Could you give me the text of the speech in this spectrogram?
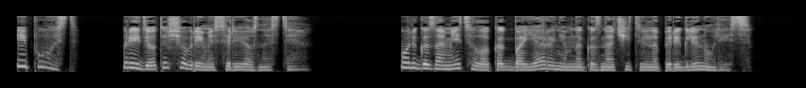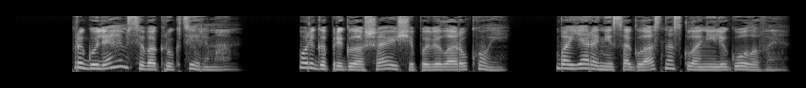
«И пусть. Придет еще время серьезности. Ольга заметила, как боярыни многозначительно переглянулись. «Прогуляемся вокруг терема». Ольга приглашающе повела рукой. Боярыни согласно склонили головы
